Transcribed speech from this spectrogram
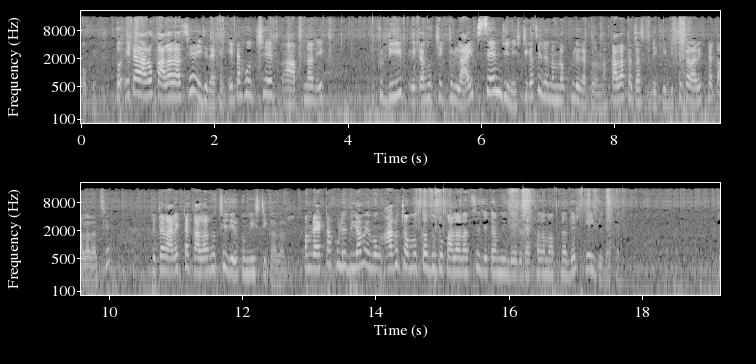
ওকে তো এটা আরও কালার আছে, এই যে দেখেন, এটা হচ্ছে আপনার এক- একটু ডিপ এটা হচ্ছে একটু লাইট সেম জিনিস, ঠিক আছে? যেন আমরা খুলে রাখলাম না। কালারটা জাস্ট দেখিয়ে দিচ্ছি, এটার আরেকটা কালার আছে। যেটার আরেকটা কালার হচ্ছে যেরকম মিষ্টি কালার আমরা একটা খুলে দিলাম এবং আরও চমৎকার দুটো কালার আছে, যেটা আমি দেখালাম আপনাদেরকে, এই যে দেখেন। তো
